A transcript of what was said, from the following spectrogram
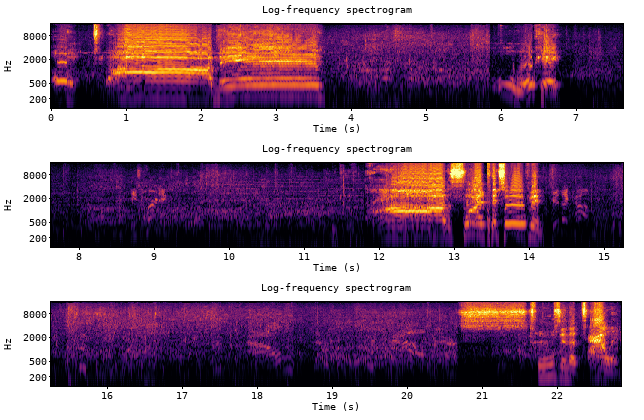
Oh, ah, man. Oh, okay. Ah, the slime pits are open. Here they come. Ow! Ow! Tools and the talent.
